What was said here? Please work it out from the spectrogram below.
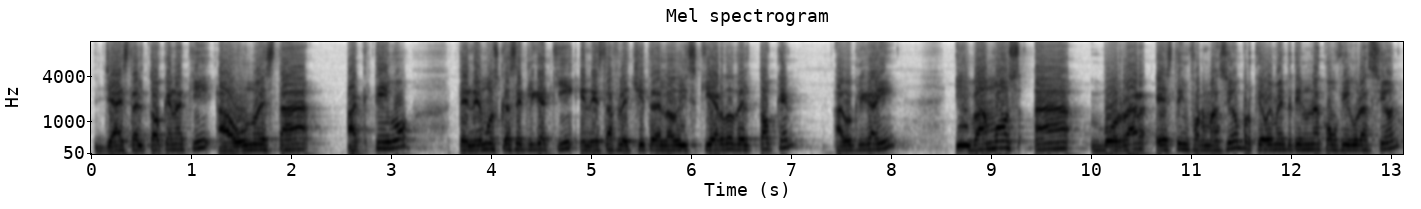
Ya está el token aquí. Aún no está activo. Tenemos que hacer clic aquí en esta flechita del lado izquierdo del token. Hago clic ahí. Y vamos a borrar esta información porque obviamente tiene una configuración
